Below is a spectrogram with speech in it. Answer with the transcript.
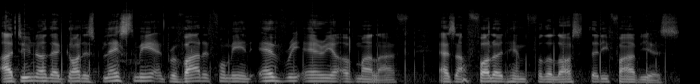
I do know that God has blessed me and provided for me in every area of my life as I followed Him for the last 35 years.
